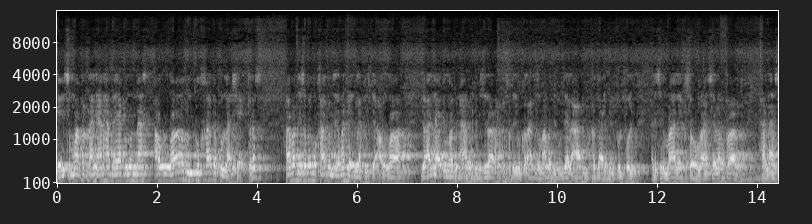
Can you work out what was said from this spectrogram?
Dari semua pertanyaan hatta yaqulun nas Allahu iku khalaqa terus Faman tu sampai mukhal kalau zaman yang Allah. Doa Abdullah bin Amir bin Zurarah al-Khadri bin Qala'at Muhammad bin Mudail an Adar bin Fulful ada sini Malik sallallahu alaihi wasallam qala Anas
